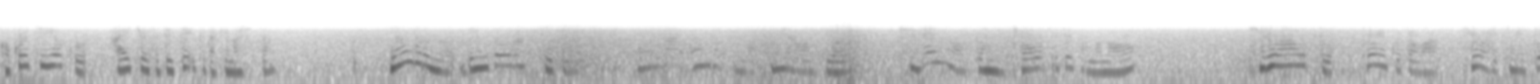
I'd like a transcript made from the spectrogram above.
心地よく拝聴させていただきました。モンゴルの伝統楽器と現代音楽の組み合わせを自然の音に調和させたものをヒルアウトということは今日初めて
